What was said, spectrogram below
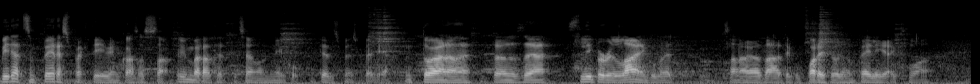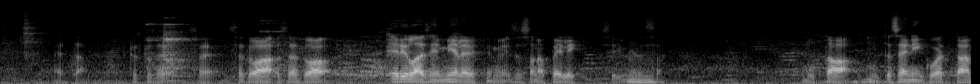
pidät sen perspektiivin kasassa, ymmärrät, että se on niinku tietysti myös peliä. Nyt toi aina toi on se slippery line, kun me sanoo jotain, että on peliä, eikö vaan? Että, koska se, se, se, tuo, se tuo erilaisiin mieleyhtymiin se sana peli siinä Mm. mielessä. Mutta, mutta se, niinku, että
